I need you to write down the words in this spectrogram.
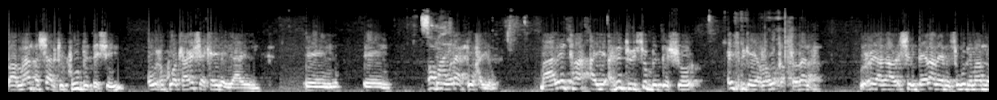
baa maanta shaarkii kuu bedeshay oo wuxuu kuwa kaaga sheekaynayaa wanaag kuu hayo. Maalinta ay arrintu isu bedesho xisbiga yar lagu qabsadana. Wuxuu yidhahdaa shirbeeladeenu isugu nimaadno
